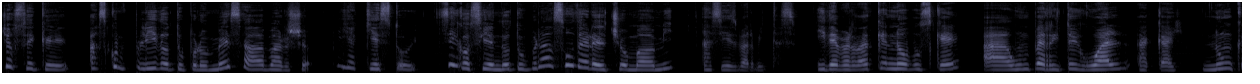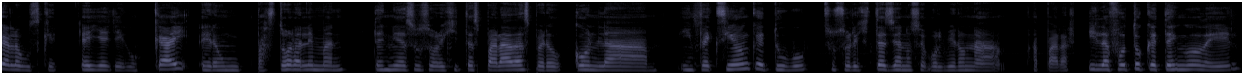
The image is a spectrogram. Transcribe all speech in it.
yo sé que has cumplido tu promesa a Marshall. Y aquí estoy. Sigo siendo tu brazo derecho, mami. Así es, Barbitas. Y de verdad que no busqué a un perrito igual a Kai. Nunca lo busqué. Ella llegó. Kai era un pastor alemán. Tenía sus orejitas paradas, pero con la infección que tuvo, sus orejitas ya no se volvieron a, a, parar. Y la foto que tengo de él,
